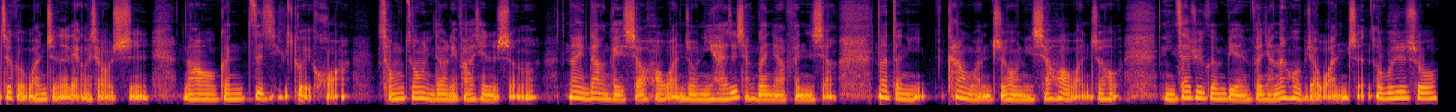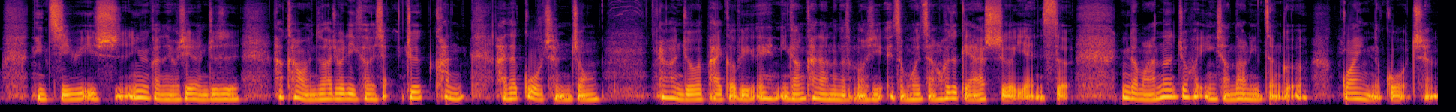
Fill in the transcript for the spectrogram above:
这个完整的两个小时，然后跟自己对话。从中你到底发现了什么？那你当然可以消化完之后，你还是想跟人家分享。那等你看完之后，你消化完之后，你再去跟别人分享，那会比较完整，而不是说你急于一时。因为可能有些人就是他看完之后，他就立刻想，就看还在过程中，看看你就会拍隔壁，哎，你刚刚看到那个什么东西，哎，怎么会这样？或者给他十个颜色，你懂吗？那就会影响到你整个观影的过程。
